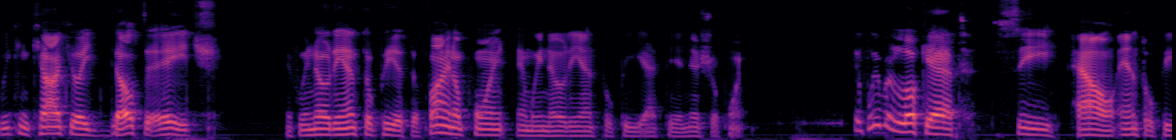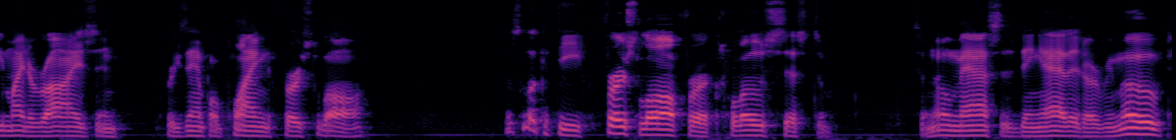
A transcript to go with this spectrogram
we can calculate delta H if we know the enthalpy at the final point and we know the enthalpy at the initial point. If we were to look at to see how enthalpy might arise in, for example, applying the first law, let's look at the first law for a closed system. So no mass is being added or removed.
